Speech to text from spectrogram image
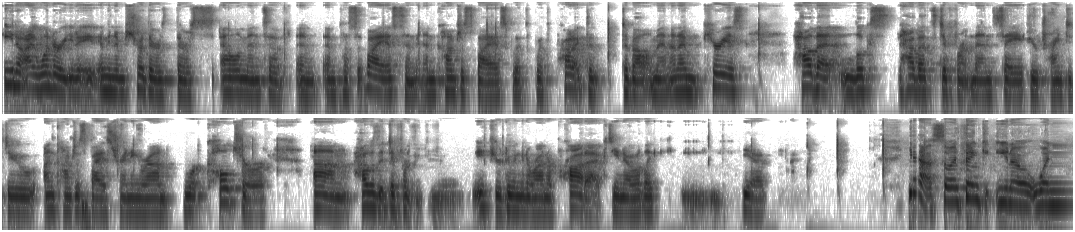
You know, I wonder. You know, I mean, I'm sure there's there's elements of implicit bias and, and conscious bias with with product de- development, and I'm curious how that looks how that's different than say if you're trying to do unconscious bias training around work culture um, how is it different if you're doing it around a product you know like yeah yeah so i think you know when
